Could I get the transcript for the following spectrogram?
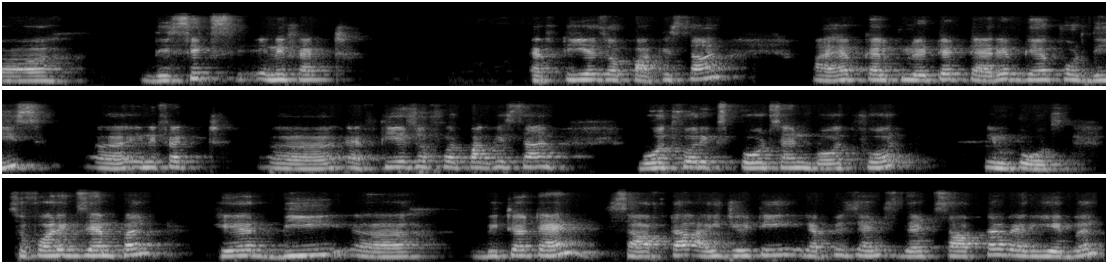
uh, the six in effect FTAs of Pakistan. I have calculated tariff gap for these in effect, uh, FTAs for Pakistan, both for exports and both for imports. So for example, here B uh, beta 10 SAFTA IJT represents that SAFTA variable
